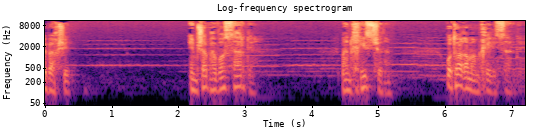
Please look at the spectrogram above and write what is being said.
ببخشید. امشب هوا سرده. من خیس شدم. اتاقم هم خیلی سرده.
